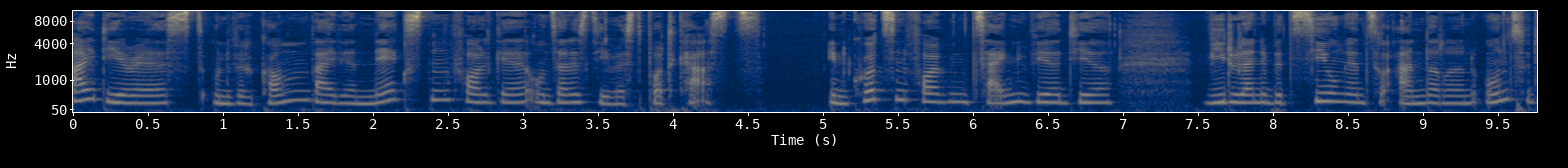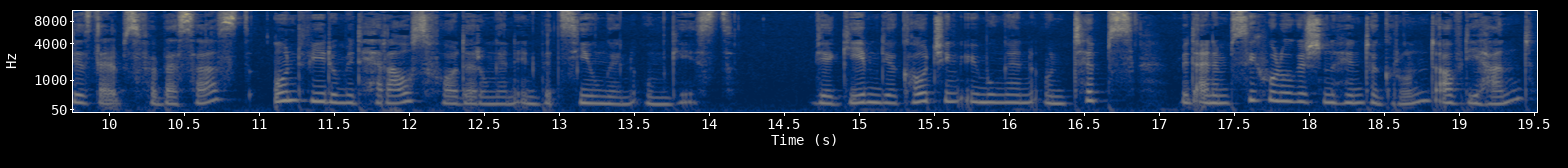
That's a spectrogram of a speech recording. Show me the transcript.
Hi Dearest und willkommen bei der nächsten Folge unseres Dearest Podcasts. In kurzen Folgen zeigen wir dir, wie du deine Beziehungen zu anderen und zu dir selbst verbesserst und wie du mit Herausforderungen in Beziehungen umgehst. Wir geben dir Coachingübungen und Tipps mit einem psychologischen Hintergrund auf die Hand,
